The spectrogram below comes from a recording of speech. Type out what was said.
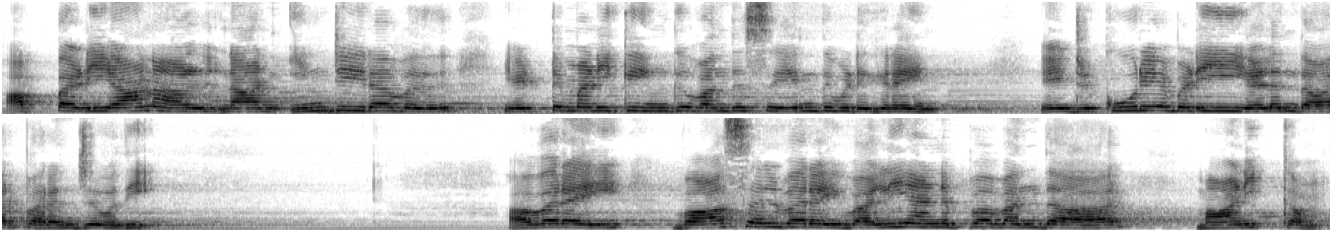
அப்படியானால் நான் இன்றிரவு எட்டு மணிக்கு இங்கு வந்து சேர்ந்து விடுகிறேன் என்று கூறியபடி எழுந்தார் பரஞ்சோதி. அவரை வாசல் வரை வழி அனுப்ப வந்தார் மாணிக்கம்.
